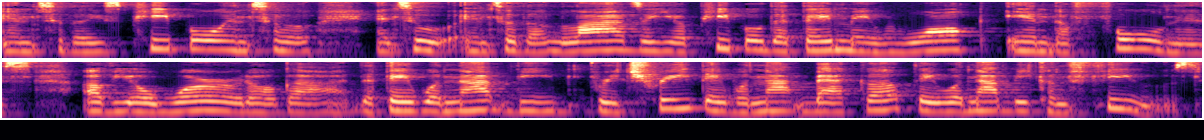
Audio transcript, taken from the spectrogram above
into these people, into into into the lives of your people, that they may walk in the fullness of your word, oh God, that they will not be retreat, they will not back up, they will not be confused,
